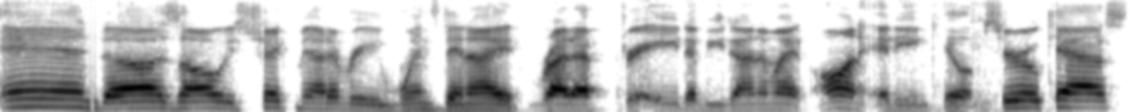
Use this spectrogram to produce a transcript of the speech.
And uh, as always, check me out every Wednesday night right after AEW Dynamite on Eddie and Caleb's HeroCast.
